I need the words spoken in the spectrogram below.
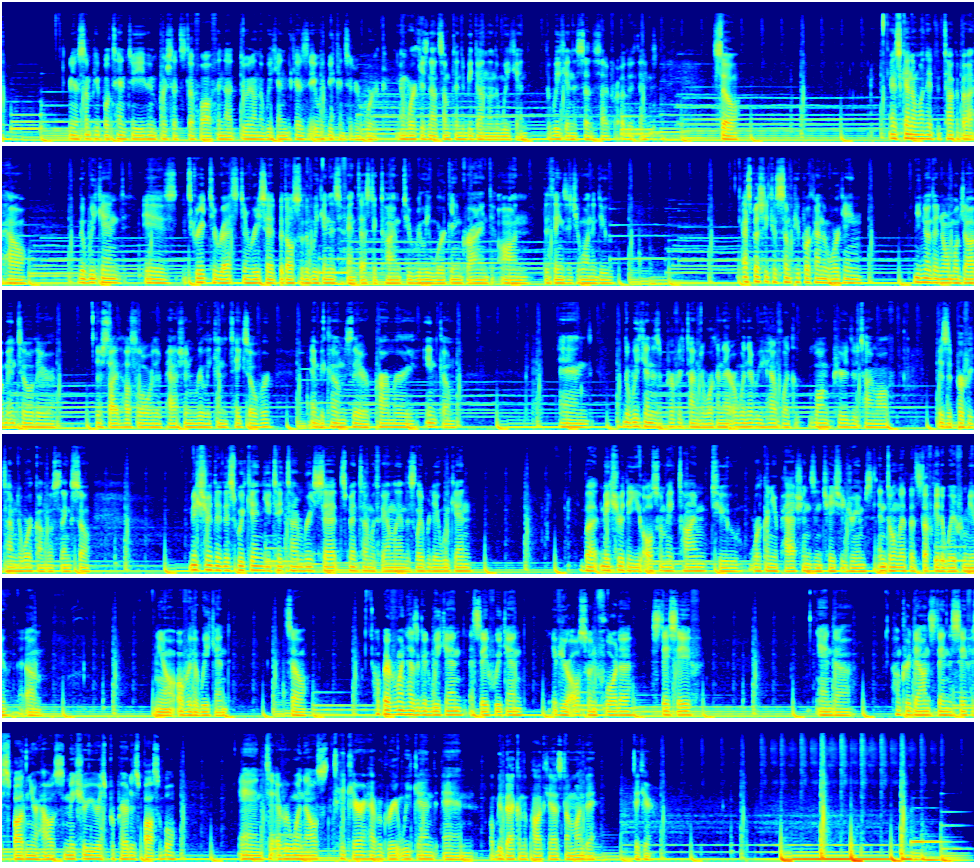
you know some people tend to even push that stuff off and not do it on the weekend because it would be considered work. And work is not something to be done on the weekend. The weekend is set aside for other things. So I just kind of wanted to talk about how the weekend is it's great to rest and reset, but also the weekend is a fantastic time to really work and grind on the things that you want to do. Especially because some people are kind of working, you know, their normal job until their their side hustle or their passion really kind of takes over and becomes their primary income. And the weekend is a perfect time to work on that, or whenever you have like long periods of time off is a perfect time to work on those things. So make sure that this weekend you take time, reset, spend time with family on this Labor Day weekend. But make sure that you also make time to work on your passions and chase your dreams, and don't let that stuff get away from you. Um, you know, over the weekend. So, hope everyone has a good weekend, a safe weekend. If you're also in Florida, stay safe. And uh, hunker down, stay in the safest spot in your house, make sure you're as prepared as possible. And to everyone else, take care, have a great weekend, and I'll be back on the podcast on Monday. Take care.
